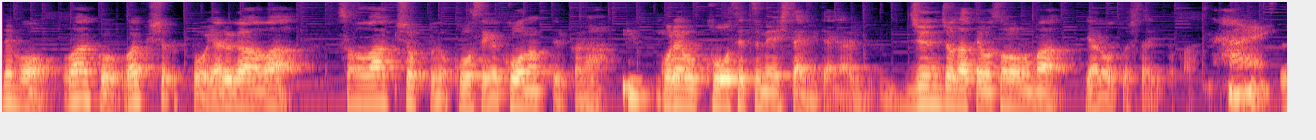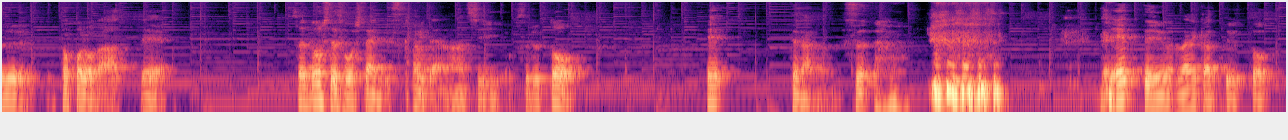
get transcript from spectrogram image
でも、ワークを、ワークショップをやる側は、そのワークショップの構成がこうなってるから、うん。これをこう説明したいみたいな、順序立てをそのままやろうとしたりとかはい。するところがあって、それどうしてそうしたいんですかみたいな話をすると、えってなるんです。でえっていうのは何かっていうと、え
